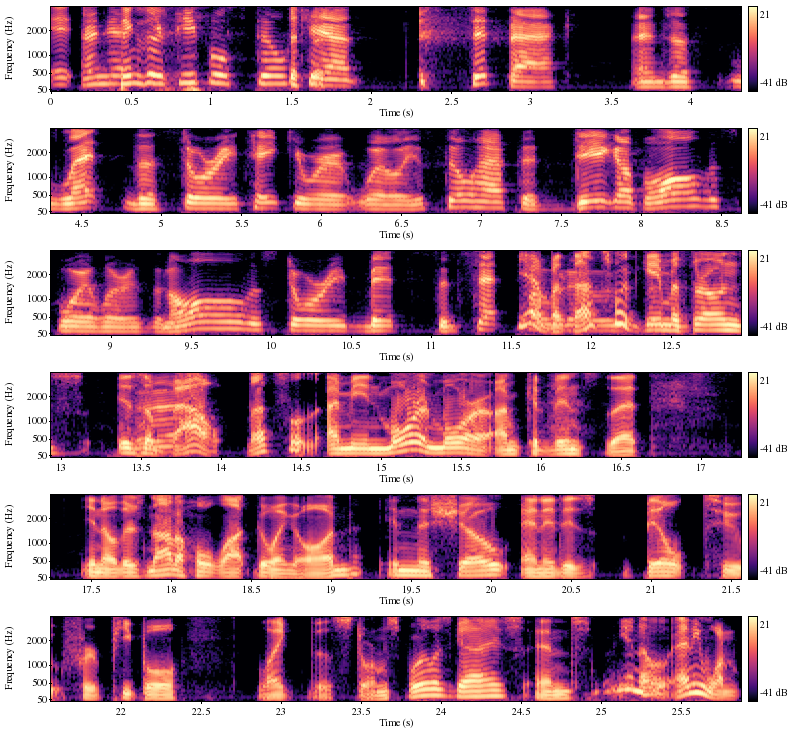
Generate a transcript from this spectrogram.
And yet Things you are- people still can't sit back and just let the story take you where it will. You still have to dig up all the spoilers and all the story bits and set. Yeah, but that's what Game and- of Thrones is Uh. about. That's, I mean, more and more, I'm convinced that, you know, there's not a whole lot going on in this show, and it is built to, for people like the Storm Spoilers guys, and, you know, anyone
